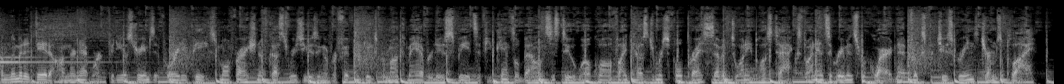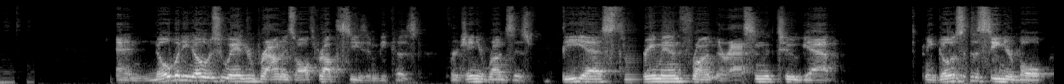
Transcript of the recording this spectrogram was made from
Unlimited data on their network. Video streams at 480p. Small fraction of customers using over 50 gigs per month may have reduced speeds. If you cancel, balances due. Well qualified customers, full price, 720 plus tax. Finance agreements required. Netflix for two screens. Terms apply. And nobody knows who Andrew Brown is all throughout the season because Virginia runs this BS three-man front. They're asking the two gap. And he goes to the Senior Bowl.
